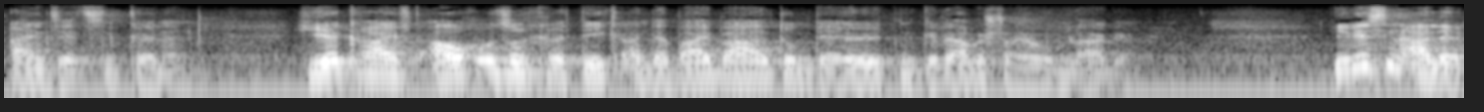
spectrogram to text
einsetzen können. Hier greift auch unsere Kritik an der Beibehaltung der erhöhten Gewerbesteuerumlage. Wir wissen alle,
